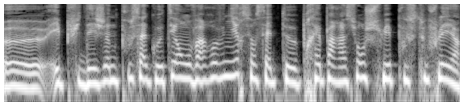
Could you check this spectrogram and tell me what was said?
euh, et puis des jeunes pousses à côté. On va revenir sur cette préparation. Je suis époustouflée. hein.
